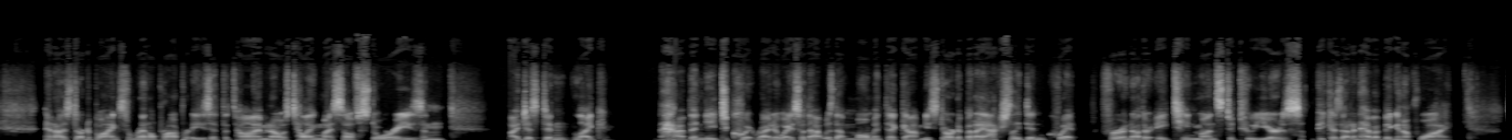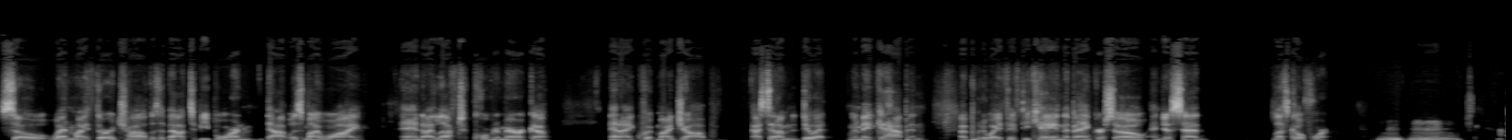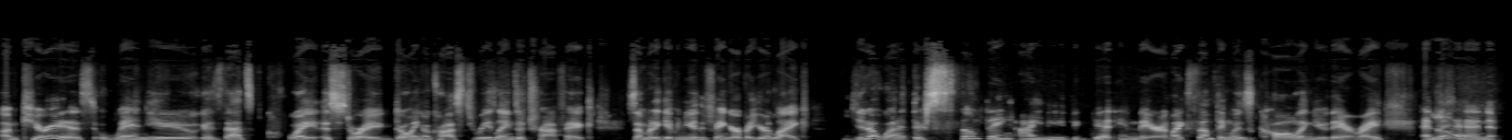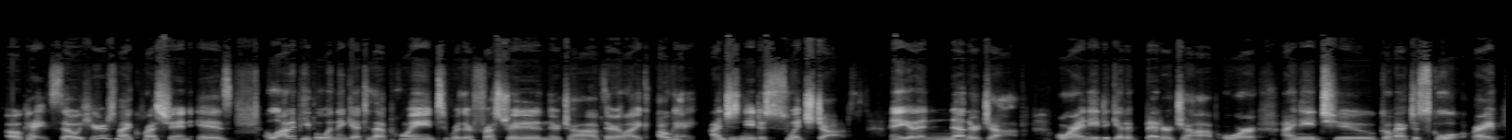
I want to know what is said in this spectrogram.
and I started buying some rental properties at the time and I was telling myself stories and I just didn't like have the need to quit right away. So that was that moment that got me started, but I actually didn't quit for another 18 months to 2 years because I didn't have a big enough why. So when my third child was about to be born, that was my why. And I left corporate America and I quit my job. I said, I'm going to do it. I'm going to make it happen. I put away 50K in the bank or so and just said, let's go for it. Mm-hmm. I'm curious when you, because that's quite a story going across three lanes of traffic, somebody giving you the finger, but you're like, you know what? There's something I need to get in there. Like something was calling you there, right? And yeah. then, okay, so here's my question is a lot of people when they get to that point where they're frustrated in their job, they're like, okay, I just need to switch jobs. I need to get another job, or I need to get a better job, or I need to go back to school, right?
